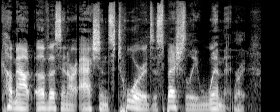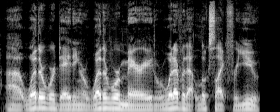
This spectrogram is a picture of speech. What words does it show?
come out of us and our actions towards, especially women, Right. uh, whether we're dating or whether we're married or whatever that looks like for you.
